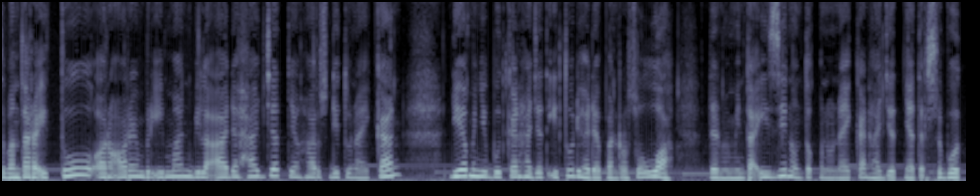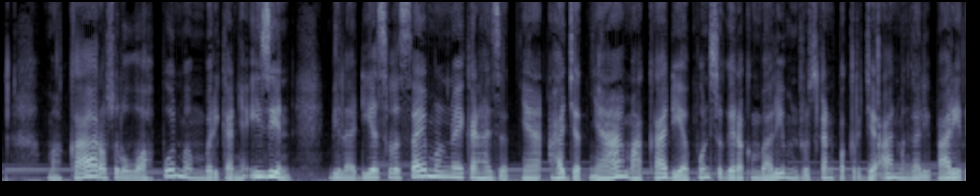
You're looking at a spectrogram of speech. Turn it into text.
Sementara itu, orang-orang yang beriman bila ada hajat yang harus ditunaikan, dia menyebutkan hajat itu di hadapan Rasulullah dan meminta izin untuk menunaikan hajatnya tersebut. Maka Rasulullah pun memberikannya izin. Bila dia selesai menunaikan hajatnya, hajatnya, maka dia pun segera kembali meneruskan pekerjaan menggali parit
